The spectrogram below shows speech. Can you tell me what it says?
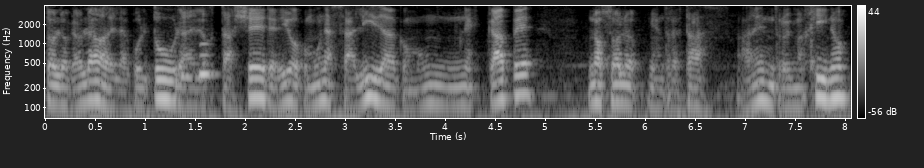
todo lo que hablaba de la cultura, de los talleres, digo, como una salida, como un, escape, no solo mientras estás adentro, imagino,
